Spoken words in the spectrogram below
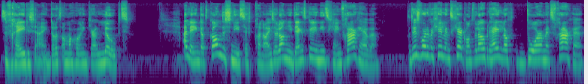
tevreden zijn, dat het allemaal gewoon een keer loopt. Alleen dat kan dus niet, zegt Pranay. Zolang je denkt, kun je niet geen vragen hebben. Dus worden we gillend gek, want we lopen de hele dag door met vragen.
